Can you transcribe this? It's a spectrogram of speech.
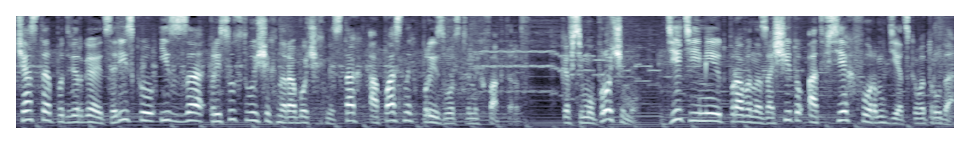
часто подвергаются риску из-за присутствующих на рабочих местах опасных производственных факторов. Ко всему прочему, дети имеют право на защиту от всех форм детского труда.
